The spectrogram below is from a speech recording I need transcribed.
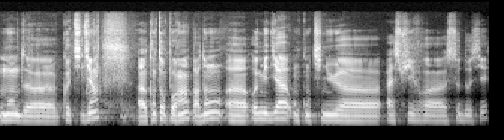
monde quotidien, contemporain. Pardon. Aux médias, on continue à suivre ce dossier.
